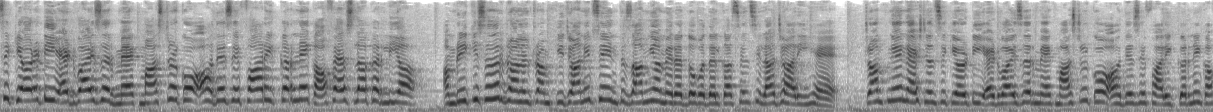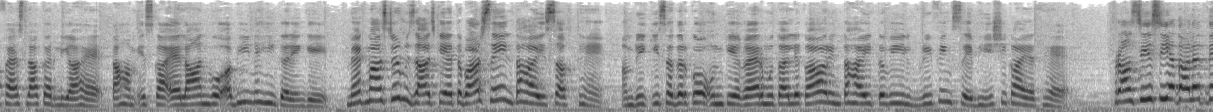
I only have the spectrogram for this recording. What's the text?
سیکیورٹی ایڈوائزر میک ماسٹر کو عہدے سے فارغ کرنے کا فیصلہ کر لیا۔ امریکی صدر ڈونلڈ ٹرمپ کی جانب سے انتظامیہ میں رد و بدل کا سلسلہ جاری ہے۔ ٹرمپ نے نیشنل سیکیورٹی ایڈوائزر میک ماسٹر کو عہدے سے فارغ کرنے کا فیصلہ کر لیا ہے۔ تاہم اس کا اعلان وہ ابھی نہیں کریں گے۔ میک ماسٹر مزاج کے اعتبار سے انتہائی سخت ہیں۔ امریکی صدر کو ان کے غیر متعلقہ اور انتہائی طویل بریفنگ سے بھی شکایت ہے۔ فرانسیسی عدالت نے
